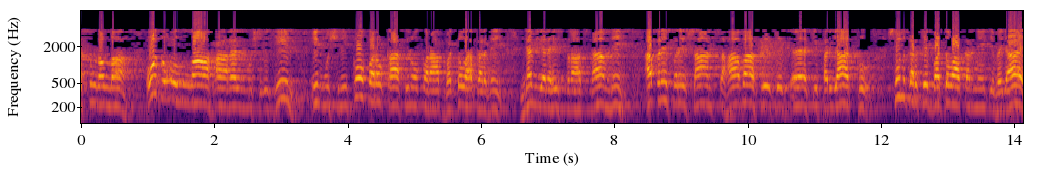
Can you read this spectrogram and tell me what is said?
رسول اللہ، ادعو اللہ المشرقین ان مشرقوں پر اور کافروں پر آپ بدعا کر دیں۔ نبی علیہ السلام نے اپنے پریشان صحابہ سے کی فریاد کو سن کر کے بدعا کرنے کے بجائے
